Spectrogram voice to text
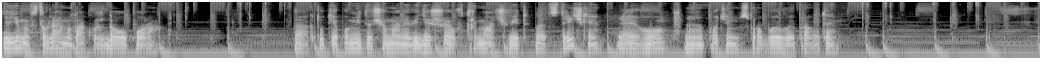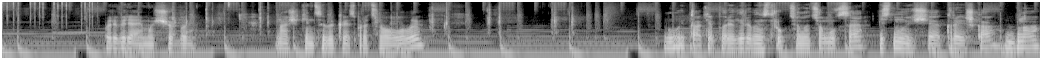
Її ми вставляємо також до упора. Так, тут я помітив, що в мене відійшов тримач від led стрічки, я його е, потім спробую виправити. Перевіряємо, щоб наші кінцевики спрацьовували. Ну і так, я перевірив інструкцію. На цьому все. Існує ще кришка дна,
